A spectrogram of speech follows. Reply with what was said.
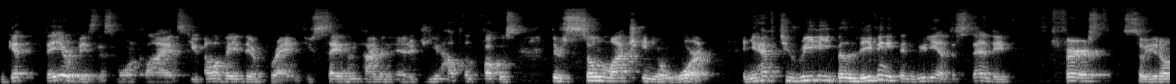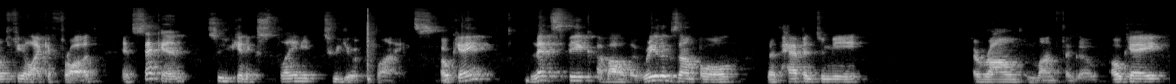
you get their business more clients, you elevate their brand, you save them time and energy, you help them focus. There's so much in your work, and you have to really believe in it and really understand it first, so you don't feel like a fraud, and second, so you can explain it to your clients. Okay? Let's speak about the real example that happened to me around a month ago. Okay?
